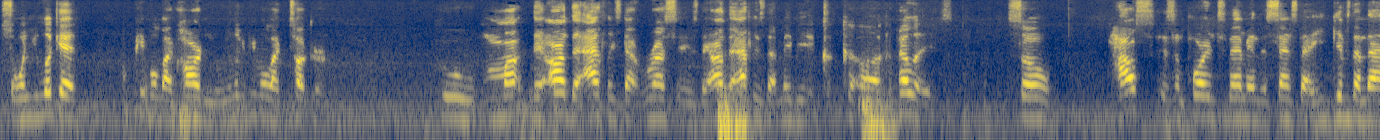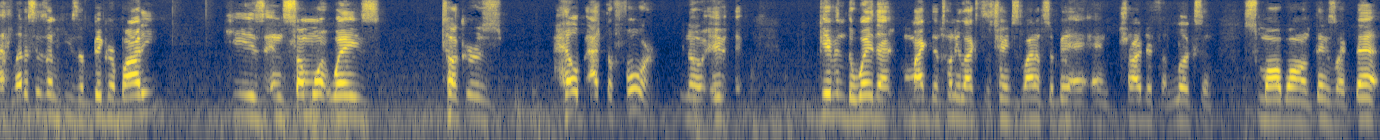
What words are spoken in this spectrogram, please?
So when you look at people like Harden, when you look at people like Tucker, who they aren't the athletes that Russ is, they aren't the athletes that maybe uh, Capela is. So House is important to them in the sense that he gives them that athleticism. He's a bigger body. He is in somewhat ways Tucker's help at the four. You know, if, given the way that Mike D'Antoni likes to change his lineups a bit and, and, try different looks and small ball and things like that.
